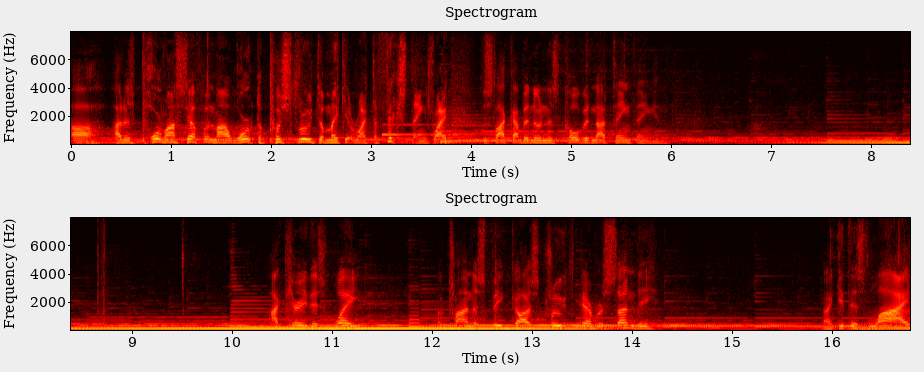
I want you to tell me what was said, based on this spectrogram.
Uh, I just pour myself in my work to push through to make it right, to fix things, right? Just like I've been doing this COVID 19 thing. And I carry this weight of trying to speak God's truth every Sunday. And I get this lie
